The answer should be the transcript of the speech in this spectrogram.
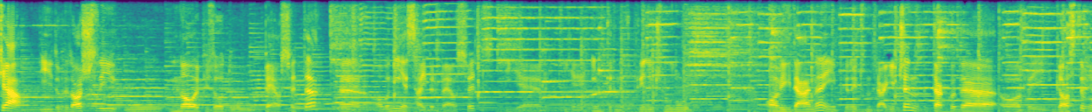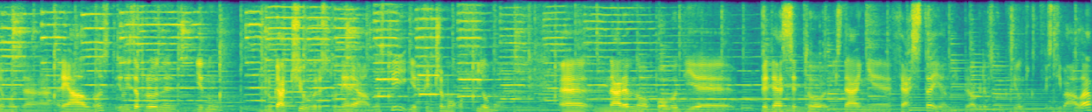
Ćao i dobrodošli u novu epizodu Beosveta. E, ovo nije Cyber Beosvet jer je internet prilično lud ovih dana i prilično tragičan, tako da ovaj, ga ostavljamo za realnost ili zapravo na jednu drugačiju vrstu nerealnosti jer pričamo o filmu. E, naravno, povod je 50. izdanje Festa, jeli, Beogradskog filmskog festivala,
